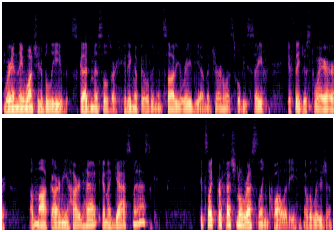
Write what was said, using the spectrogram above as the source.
wherein they want you to believe that Scud missiles are hitting a building in Saudi Arabia and the journalists will be safe if they just wear a mock army hard hat and a gas mask. It's like professional wrestling quality of illusion.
